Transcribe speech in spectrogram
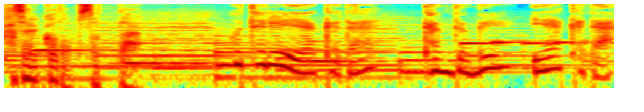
하잘 것 없었다. 호텔을 예약하다, 감동을 예약하다.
